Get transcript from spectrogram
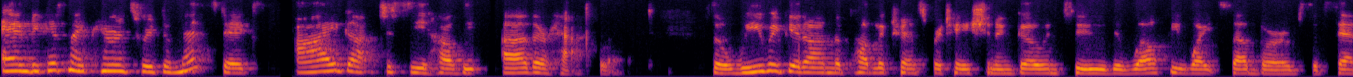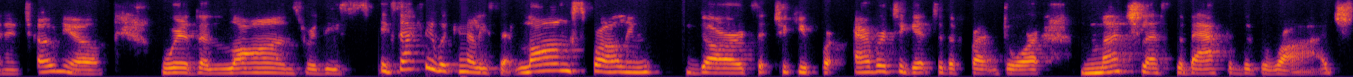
And because my parents were domestics, I got to see how the other half lived. So we would get on the public transportation and go into the wealthy white suburbs of San Antonio, where the lawns were these exactly what Kelly said long, sprawling yards that took you forever to get to the front door, much less the back of the garage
